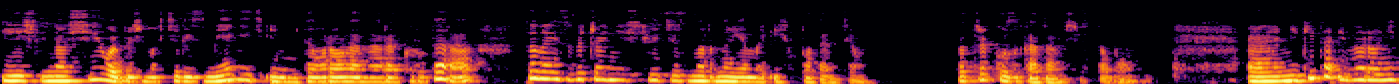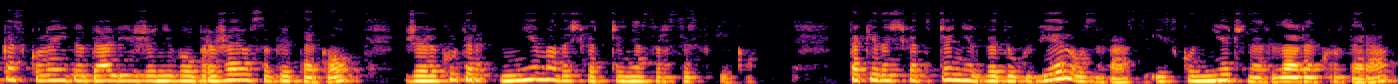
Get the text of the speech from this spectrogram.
i jeśli na siłę byśmy chcieli zmienić im tę rolę na rekrutera, to najzwyczajniej w świecie zmarnujemy ich potencjał. Patryku, zgadzam się z Tobą. E, Nikita i Weronika z kolei dodali, że nie wyobrażają sobie tego, że rekruter nie ma doświadczenia sorcerskiego. Takie doświadczenie według wielu z Was jest konieczne dla rekrutera,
